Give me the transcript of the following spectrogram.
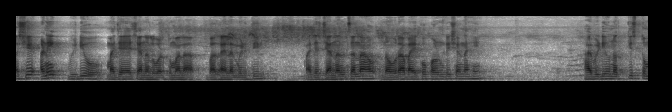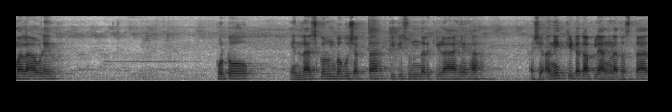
असे अनेक व्हिडिओ माझ्या या चॅनलवर तुम्हाला बघायला मिळतील. माझ्या चॅनलचं नाव नवरा बायको फाउंडेशन आहे. हा व्हिडिओ नक्कीच तुम्हाला आवडेल. फोटो एनलार्ज करून बघू शकता. किती सुंदर किडा आहे हा. असे अनेक कीटक आपल्या अंगणात असतात.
